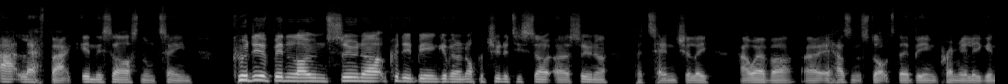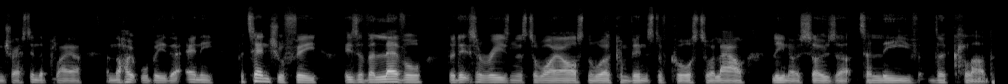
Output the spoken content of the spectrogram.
at left back in this Arsenal team. Could he have been loaned sooner? Could he have been given an opportunity so, uh, sooner? Potentially. However, uh, it hasn't stopped there being Premier League interest in the player, and the hope will be that any potential fee is of a level that it's a reason as to why Arsenal were convinced, of course, to allow Lino Sousa to leave the club.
